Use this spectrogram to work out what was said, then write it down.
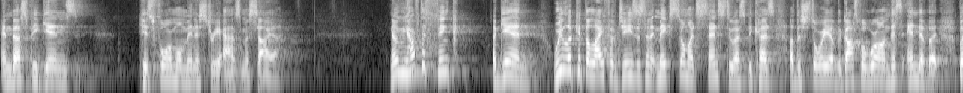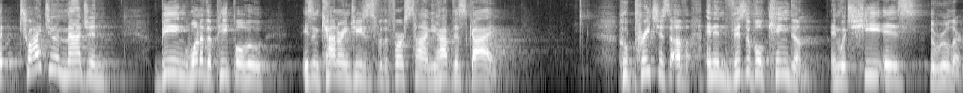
and thus begins his formal ministry as Messiah. Now you have to think again. We look at the life of Jesus and it makes so much sense to us because of the story of the gospel. We're on this end of it. But try to imagine being one of the people who is encountering Jesus for the first time. You have this guy who preaches of an invisible kingdom in which he is the ruler.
